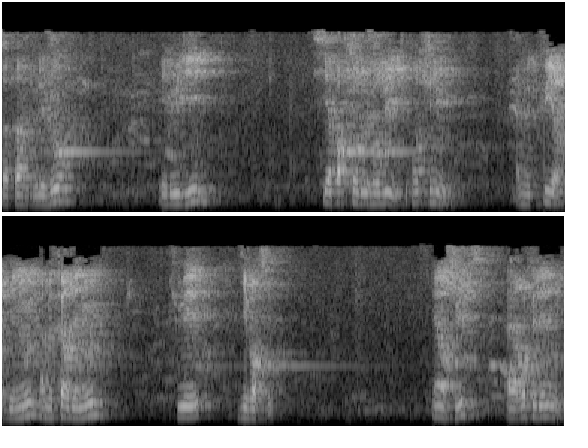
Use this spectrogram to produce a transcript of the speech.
sa femme tous les jours, et lui dit si à partir d'aujourd'hui tu continues à me cuire des nouilles, à me faire des nouilles, tu es divorcé. Et ensuite, elle refait des nouilles.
